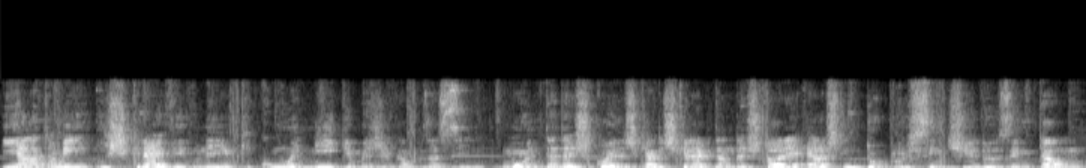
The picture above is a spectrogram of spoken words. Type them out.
e ela também escreve meio que com enigmas, digamos assim. Muitas das coisas que ela escreve dentro da história, elas têm duplos sentidos, então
